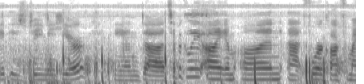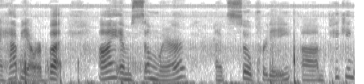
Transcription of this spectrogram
It is Jamie here, and uh, typically I am on at 4 o'clock for my happy hour, but I am somewhere, it's so pretty, um, picking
